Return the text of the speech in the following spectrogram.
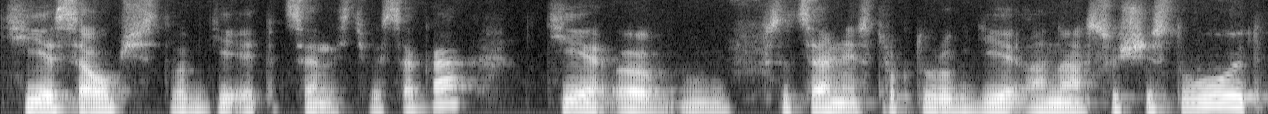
те сообщества, где эта ценность высока, те э, социальные структуры, где она существует,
